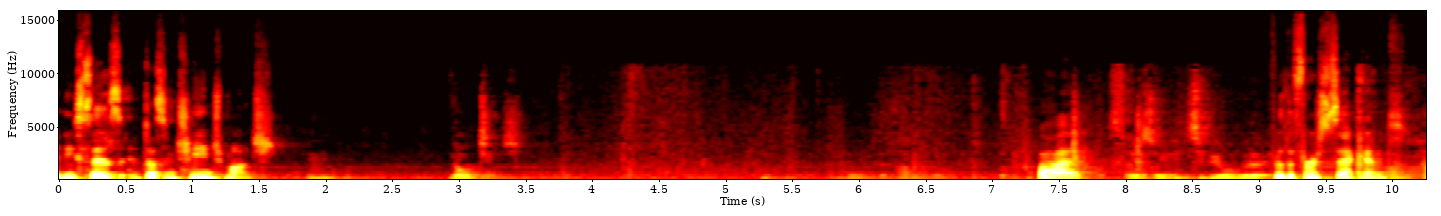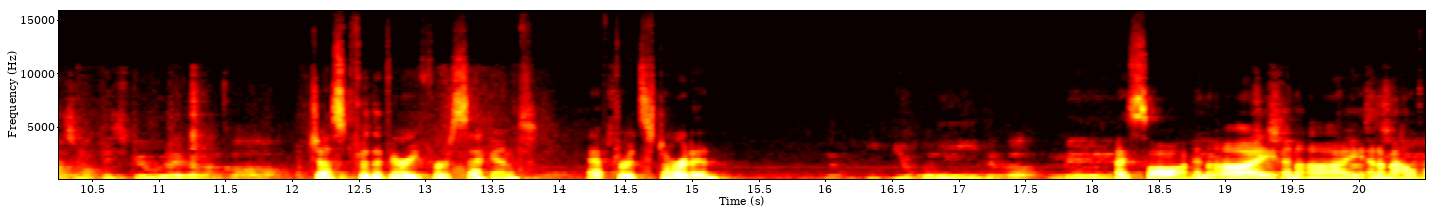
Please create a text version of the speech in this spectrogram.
and he says, it doesn't change much. No change. But for the first second, just for the very first second after it started, I saw an eye, an eye, and a mouth.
